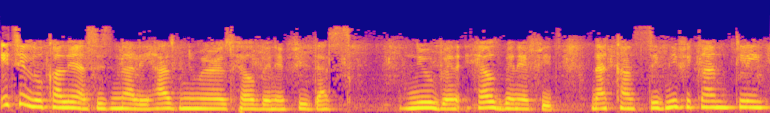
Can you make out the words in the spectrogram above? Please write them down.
Eating locally and seasonally has numerous health benefits that new health benefits that can significantly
